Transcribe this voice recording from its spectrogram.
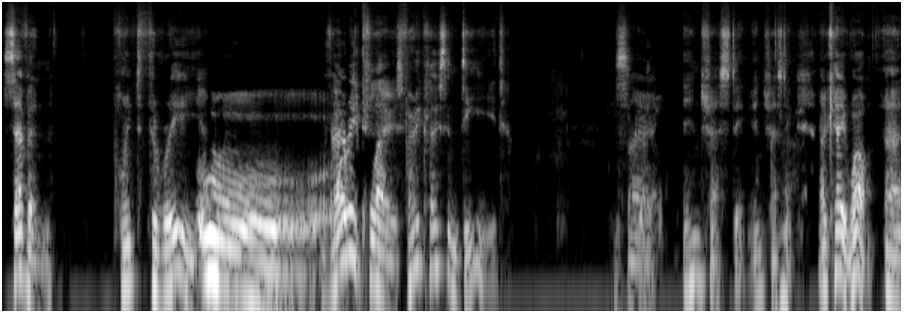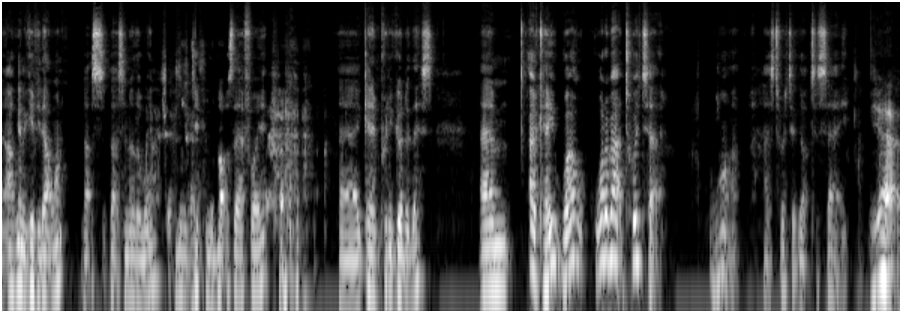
seven point three. Ooh. Very close, very close indeed. So good. interesting, interesting. Okay, well, uh, I'm going to give you that one. That's that's another win. Another tick in the box there for you. Uh, getting pretty good at this. Um, okay, well, what about Twitter? What has Twitter got to say? Yeah,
